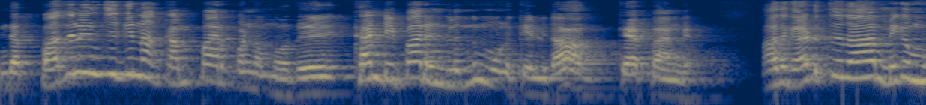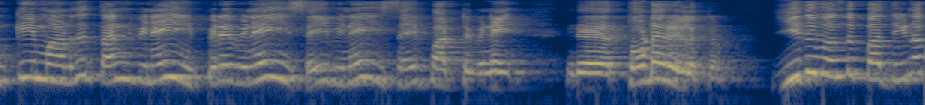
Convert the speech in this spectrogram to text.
இந்த பதினஞ்சுக்கு நான் கம்பேர் பண்ணும்போது கண்டிப்பாக ரெண்டுலேருந்து மூணு கேள்வி தான் கேட்பாங்க. அதுக்கு அடுத்ததாக மிக முக்கியமானது தன்வினை பிறவினை செய்வினை செய்பாட்டு வினை இந்த தொடர் இலக்கணம். இது வந்து பார்த்தீங்கன்னா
